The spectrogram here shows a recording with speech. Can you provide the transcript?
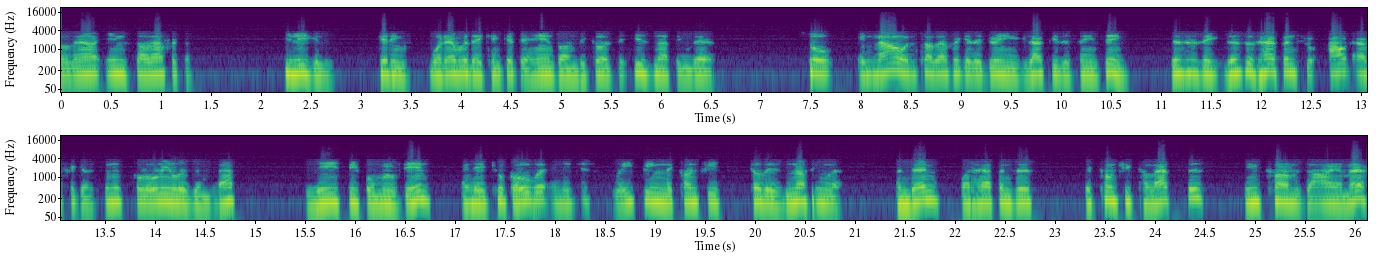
are now in South Africa illegally getting whatever they can get their hands on because there is nothing there. So, and now in South Africa, they're doing exactly the same thing. This is a, this has happened throughout Africa. As soon as colonialism left, these people moved in and they took over and they're just raping the country till there's nothing left. And then what happens is the country collapses. In comes the IMF.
